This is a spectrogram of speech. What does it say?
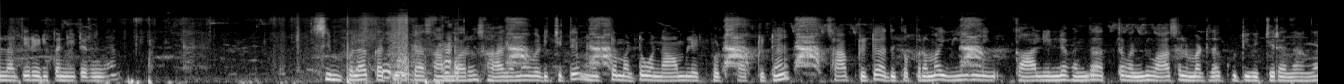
எல்லாத்தையும் ரெடி பண்ணிகிட்டு இருந்தேன். சிம்பிளாக கத்திரிக்காய் சாம்பாரும் சாதமும் வடிச்சிட்டு முட்டை மட்டும் ஒன்று ஆம்லேட் போட்டு சாப்பிட்டுட்டேன். சாப்பிட்டுட்டு அதுக்கப்புறமா ஈவினிங் காலையில் வந்து அத்தை வந்து வாசல் மட்டும் தான் கூட்டி வச்சுருந்தாங்க.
